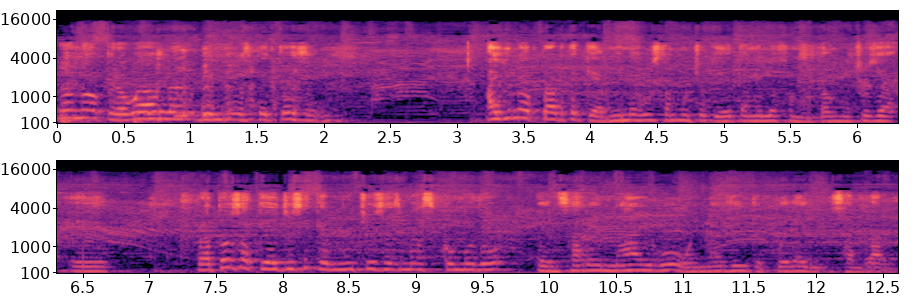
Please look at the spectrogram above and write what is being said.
No, no, pero voy a hablar bien respecto a eso. Hay una parte que a mí me gusta mucho, que yo también lo he fomentado mucho, o sea, eh, para todos aquellos, yo sé que a muchos es más cómodo pensar en algo o en alguien que pueda salvarnos,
